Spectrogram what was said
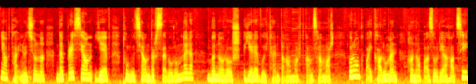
նյարդայնությունը, դեպրեսիան եւ թուլության դրսևորումները բնորոշ երևույթ են տղամարդկանց համար, որոնք պայքարում են հանապազորյա հացի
